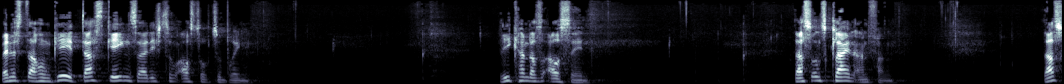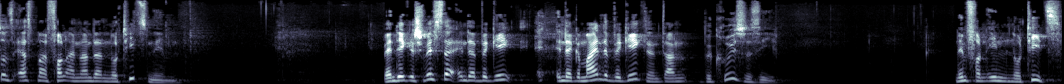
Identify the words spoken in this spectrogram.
wenn es darum geht, das gegenseitig zum Ausdruck zu bringen. Wie kann das aussehen? Lass uns klein anfangen. Lass uns erstmal voneinander Notiz nehmen. Wenn dir Geschwister in der, in der Gemeinde begegnen, dann begrüße sie. Nimm von ihnen Notiz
